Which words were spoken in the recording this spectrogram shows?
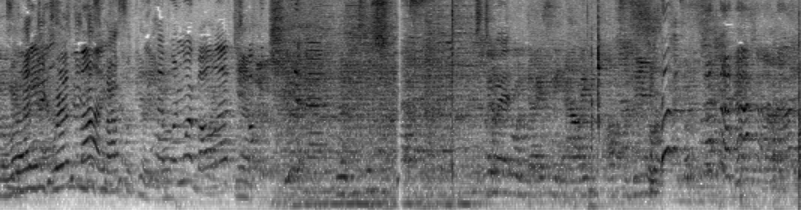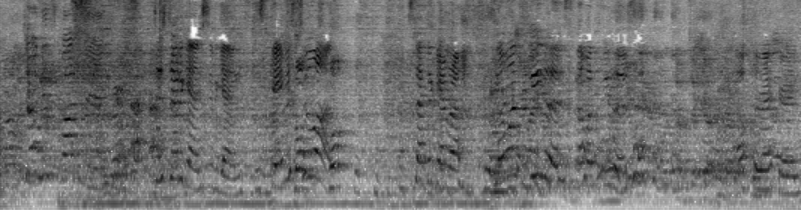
but we're ending, we're ending this massacre. You have one more ball left? Just fucking shoot it, man. Just do it. Don't get spotted, man. Just do it again, just do it again. This game is too long. Stop the camera. No one see this. No one see this. Off the record.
